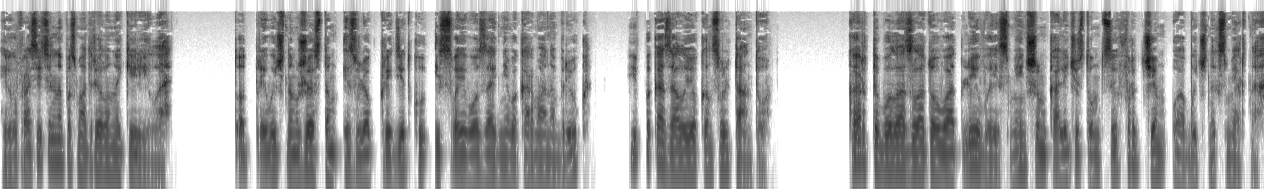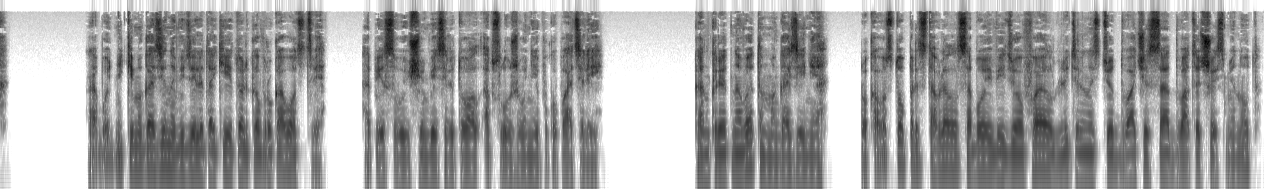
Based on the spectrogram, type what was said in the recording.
и вопросительно посмотрела на Кирилла. Тот привычным жестом извлек кредитку из своего заднего кармана брюк и показал ее консультанту. Карта была золотого отлива и с меньшим количеством цифр, чем у обычных смертных. Работники магазина видели такие только в руководстве, описывающем весь ритуал обслуживания покупателей. Конкретно в этом магазине руководство представляло собой видеофайл длительностью 2 часа 26 минут,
